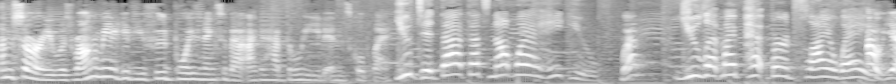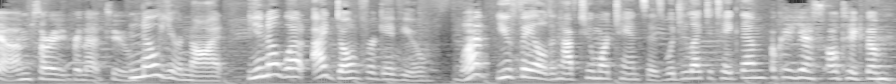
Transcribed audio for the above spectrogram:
I'm sorry, it was wrong of me to give you food poisoning so that I could have the lead in the school play. You did that? That's not why I hate you. What? You let my pet bird fly away. Oh, yeah, I'm sorry for that too. No, you're not. You know what? I don't forgive you. What? You failed and have two more chances. Would you like to take them? Okay, yes, I'll take them.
